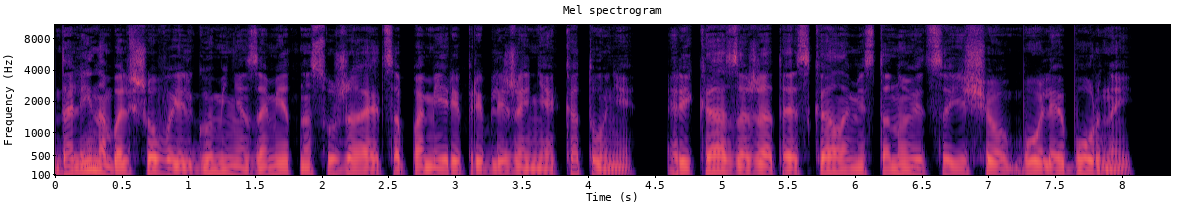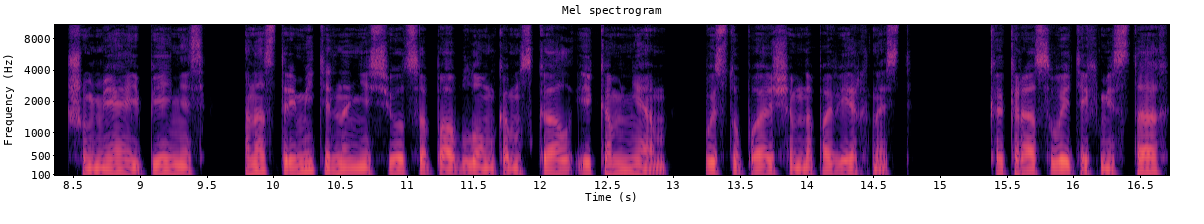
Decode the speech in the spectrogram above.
Долина Большого Ильгуменя заметно сужается по мере приближения к Катуни. Река, зажатая скалами, становится еще более бурной. Шумя и пенясь, она стремительно несется по обломкам скал и камням, выступающим на поверхность. Как раз в этих местах,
